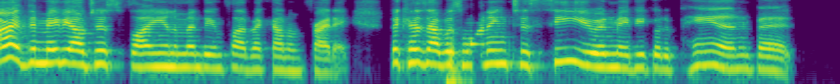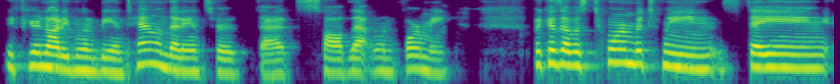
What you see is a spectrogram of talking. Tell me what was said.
All right, then maybe I'll just fly in on Monday and fly back out on Friday because I was wanting to see you and maybe go to Pan, but if you're not even going to be in town, that answered that solved that one for me. Because I was torn between staying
